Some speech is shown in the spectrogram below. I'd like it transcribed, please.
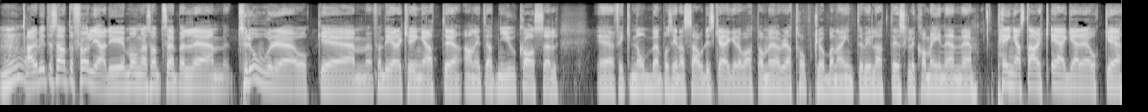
Mm, ja, det blir intressant att följa. Det är många som till exempel eh, tror och eh, funderar kring att eh, anledningen till att Newcastle eh, fick nobben på sina saudiska ägare var att de övriga toppklubbarna inte ville att det skulle komma in en eh, pengastark ägare och eh,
